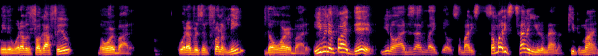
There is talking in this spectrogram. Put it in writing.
Meaning whatever the fuck i feel don't worry about it. Whatever's in front of me don't worry about it. Even if i did you know i just had like yo somebody's somebody's telling you to man up. Keep in mind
